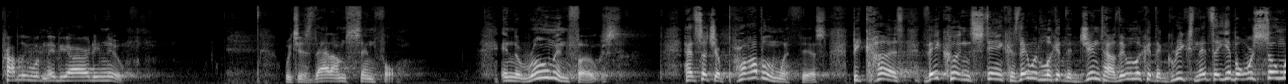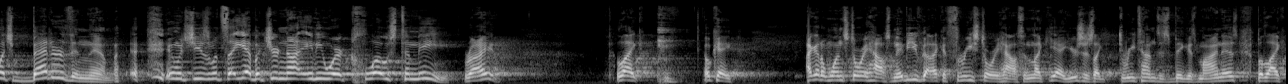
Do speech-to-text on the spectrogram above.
probably what maybe I already knew, which is that I'm sinful. And the Roman folks had such a problem with this because they couldn't stand, because they would look at the Gentiles, they would look at the Greeks, and they'd say, Yeah, but we're so much better than them. and when Jesus would say, Yeah, but you're not anywhere close to me, right? Like, okay, I got a one story house. Maybe you've got like a three story house. And like, yeah, yours is like three times as big as mine is. But like,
